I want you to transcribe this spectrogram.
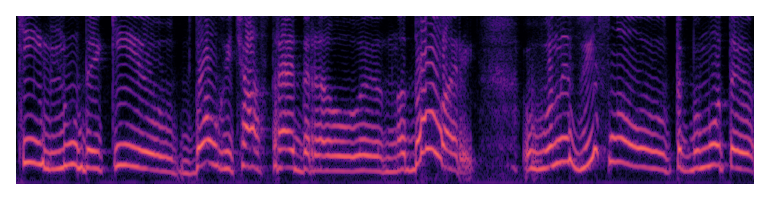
ті люди, які довгий час трейдерили на доларі, вони, звісно, так би мовити,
